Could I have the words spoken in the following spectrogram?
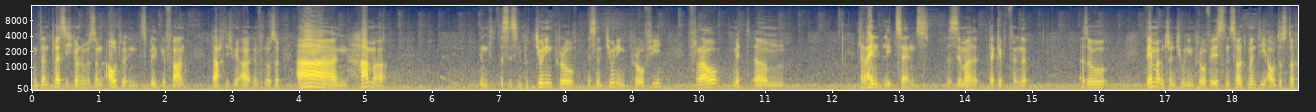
Und dann plötzlich kommt immer so ein Auto ins Bild gefahren dachte ich mir einfach nur so, ah, ein Hammer. Und das ist ein Tuning Pro, ist eine Tuning Profi Frau mit ähm, Rennlizenz. Das ist immer der Gipfel, ne? Also, wenn man schon Tuning Profi ist, dann sollte man die Autos doch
